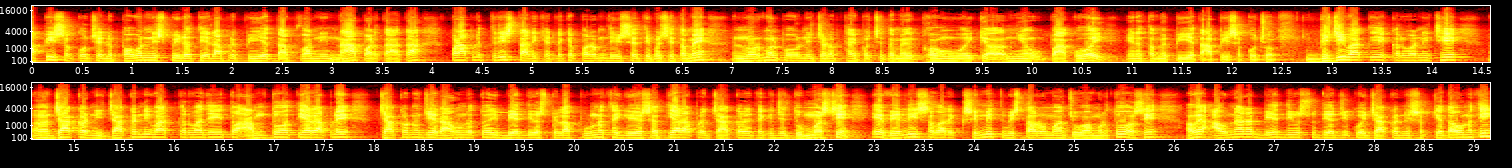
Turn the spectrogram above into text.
આપી શકો છો. એટલે પવનની સ્પીડ હતી એટલે આપણે પિયત આપવાની ના પાડતા હતા. પણ આપણે ત્રીસ તારીખે, એટલે કે પરમ દિવસેથી પછી તમે નોર્મલ પવનની ઝડપ થાય પછી તમે ઘઉં હોય કે અન્ય પાક હોય, એને તમે પિયત આપી શકો છો. બીજી વાત એ કરવાની છે ઝાકળની. ઝાકળની વાત કરવા જઈએ તો આમ તો અત્યારે આપણે ઝાકળનો જે રાઉન્ડ હતો એ બે દિવસ પહેલાં પૂર્ણ થઈ ગયો હશે. અત્યારે આપણે ઝાકળ એટલે કે જે ધુમ્મસ છે, એ વહેલી સવારે સીમિત વિસ્તારોમાં જોવા મળતો હશે. હવે આવનારા બે દિવસ સુધી હજી કોઈ ઝાકળની શક્યતાઓ નથી,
